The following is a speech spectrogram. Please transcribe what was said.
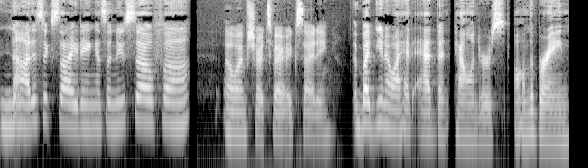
Not as exciting as a new sofa. Oh, I'm sure it's very exciting. But, you know, I had advent calendars on the brain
